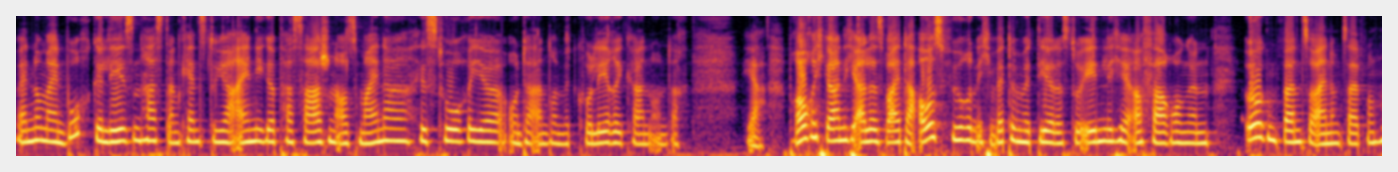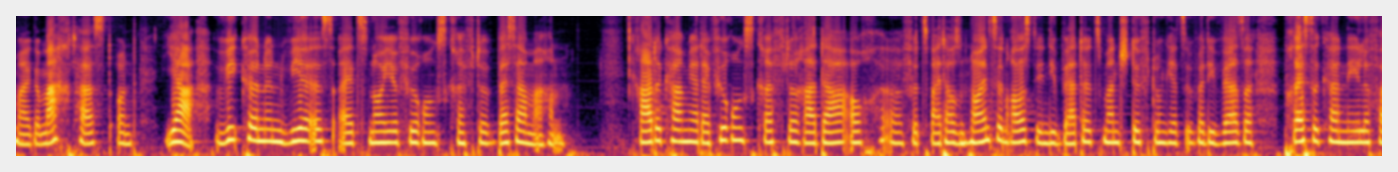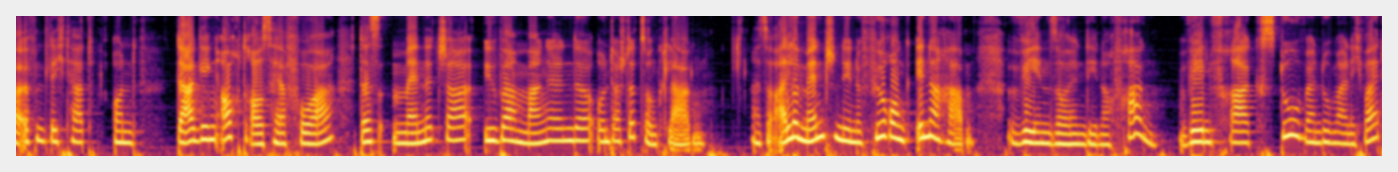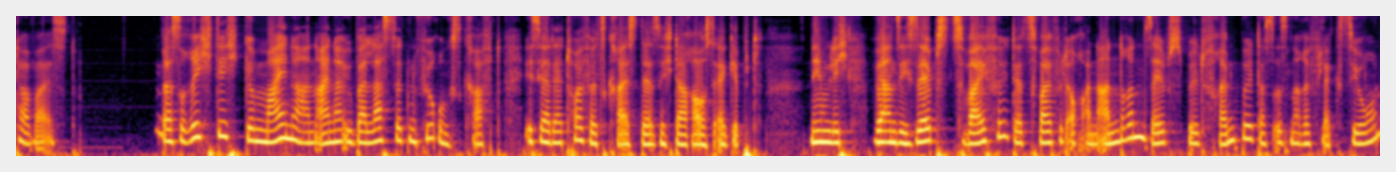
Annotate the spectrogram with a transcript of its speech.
Wenn du mein Buch gelesen hast, dann kennst du ja einige Passagen aus meiner Historie, unter anderem mit Cholerikern und ja, brauche ich gar nicht alles weiter ausführen. Ich wette mit dir, dass du ähnliche Erfahrungen irgendwann zu einem Zeitpunkt mal gemacht hast. Und ja, wie können wir es als neue Führungskräfte besser machen? Gerade kam ja der Führungskräfte-Radar auch äh, für 2019 raus, den die Bertelsmann Stiftung jetzt über diverse Pressekanäle veröffentlicht hat. Und da ging auch daraus hervor, dass Manager über mangelnde Unterstützung klagen. Also alle Menschen, die eine Führung innehaben, wen sollen die noch fragen? Wen fragst du, wenn du mal nicht weiter weißt? Das richtig Gemeine an einer überlasteten Führungskraft ist ja der Teufelskreis, der sich daraus ergibt. Nämlich, wer an sich selbst zweifelt, der zweifelt auch an anderen. Selbstbild, Fremdbild, das ist eine Reflexion.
